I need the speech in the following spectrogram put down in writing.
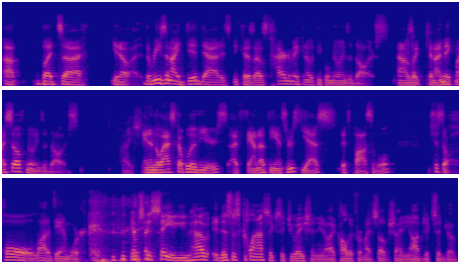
Uh, but uh, you know the reason I did that is because I was tired of making other people millions of dollars, and I was like, can I make myself millions of dollars? I see. And in the last couple of years, I've found out the answer is yes, it's possible it's just a whole lot of damn work. I was going to say you have this is classic situation. You know, I call it for myself shiny object syndrome.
